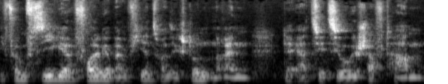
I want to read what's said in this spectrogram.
die fünf Siege in Folge beim 24-Stunden-Rennen der RCCO geschafft haben.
